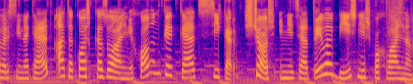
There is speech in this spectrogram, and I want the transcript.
Ever Seen a Cat, а також казуальні хованки Cat Seeker. Що ж, ініціатива більш ніж похвальна.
